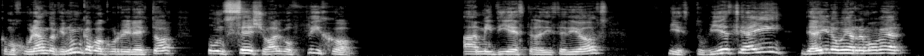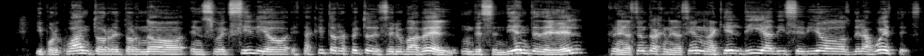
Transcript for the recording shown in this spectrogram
como jurando que nunca va a ocurrir esto, un sello, algo fijo a mi diestra, dice Dios, y estuviese ahí, de ahí lo voy a remover. Y por cuanto retornó en su exilio, está escrito respecto de Zerubabel, un descendiente de él, generación tras generación, en aquel día, dice Dios de las huestes,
